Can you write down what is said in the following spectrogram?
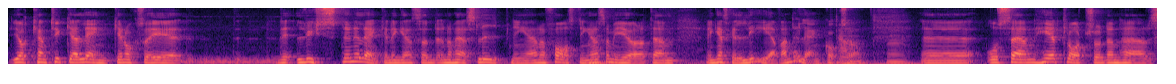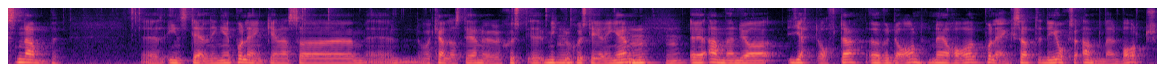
jag kan tycka länken också är... Lysten i länken, är ganska, de här slipningarna och fasningarna som gör att den är en ganska levande länk också. Ehm, och sen helt klart så den här snabb eh, inställningen på länken, alltså eh, vad kallas det nu, Just, eh, mikrojusteringen, eh, använder jag jätteofta över dagen när jag har på länk. Så att det är också användbart.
